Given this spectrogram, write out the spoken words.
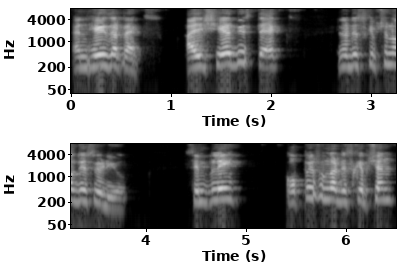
and here is the text. I'll share this text in the description of this video. Simply copy from the description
